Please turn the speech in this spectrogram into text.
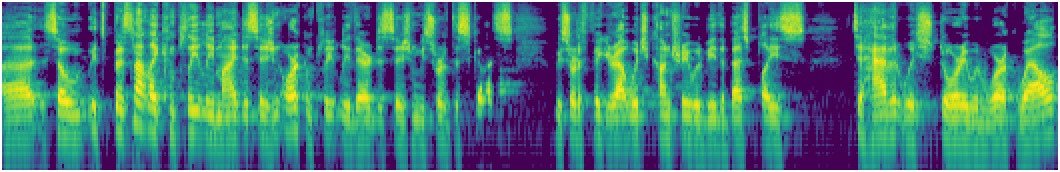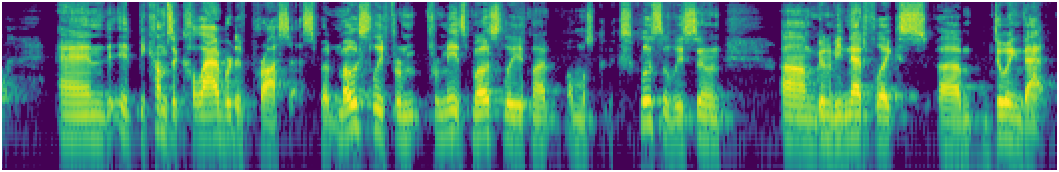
Uh, so it's, but it's not like completely my decision or completely their decision. We sort of discuss, we sort of figure out which country would be the best place to have it, which story would work well, and it becomes a collaborative process. But mostly for for me, it's mostly, if not almost exclusively soon, um, going to be Netflix um, doing that.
